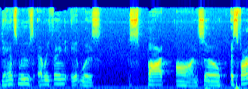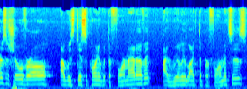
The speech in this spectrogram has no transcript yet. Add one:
Dance moves, everything. It was spot on. So, as far as the show overall, I was disappointed with the format of it. I really liked the performances.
